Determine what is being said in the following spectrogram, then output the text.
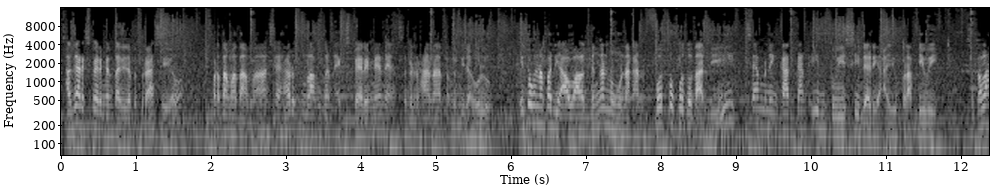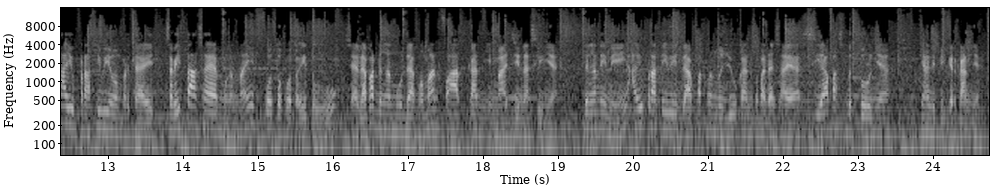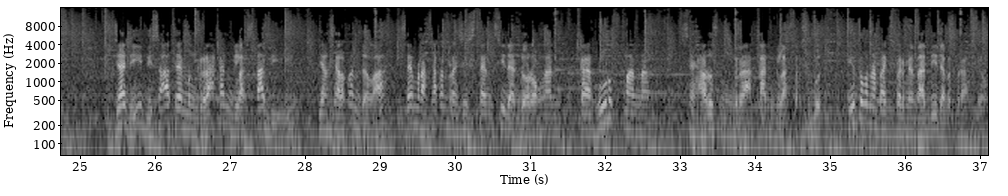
Agar eksperimen tadi dapat berhasil, pertama-tama saya harus melakukan eksperimen yang sederhana terlebih dahulu. Itu kenapa di awal dengan menggunakan foto-foto tadi, saya meningkatkan intuisi dari Ayu Pratiwi. Setelah Ayu Pratiwi mempercayai cerita saya mengenai foto-foto itu, saya dapat dengan mudah memanfaatkan imajinasinya. Dengan ini, Ayu Pratiwi dapat menunjukkan kepada saya siapa sebetulnya yang dipikirkannya. Jadi, di saat saya menggerakkan gelas tadi, yang saya lakukan adalah saya merasakan resistensi dan dorongan ke huruf mana saya harus menggerakkan gelas tersebut. Itu kenapa eksperimen tadi dapat berhasil.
